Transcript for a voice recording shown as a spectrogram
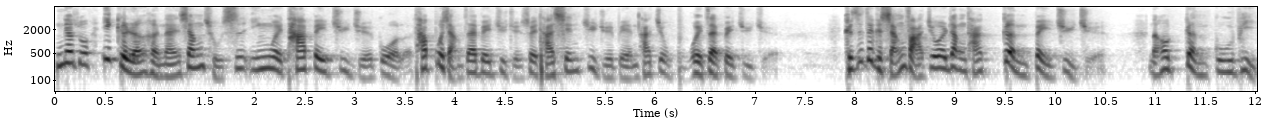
应该说一个人很难相处，是因为他被拒绝过了，他不想再被拒绝，所以他先拒绝别人，他就不会再被拒绝。可是这个想法就会让他更被拒绝，然后更孤僻，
